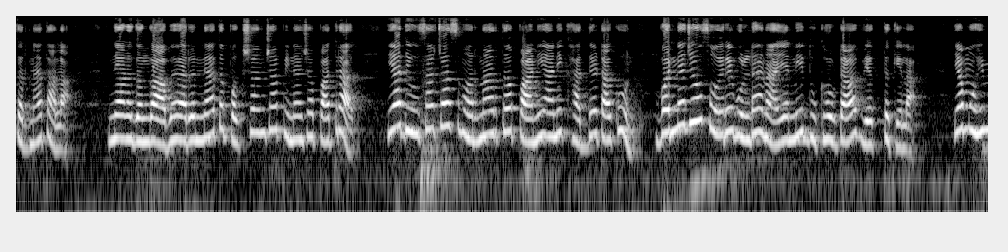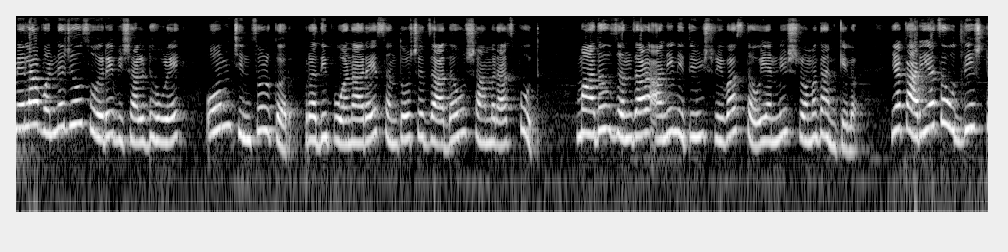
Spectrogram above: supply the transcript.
करण्यात आला. ज्ञानगंगा अभयारण्यात पक्ष्यांच्या पिण्याच्या पात्रात या दिवसाच्या स्मरणार्थ पाणी आणि खाद्य टाकून वन्यजीव सोयरे बुलढाणा यांनी दुखवटा व्यक्त केला. या मोहिमेला वन्यजीव सोयरे विशाल ढवळे ओम चिंचोळकर प्रदीप वनारे संतोष जाधव श्याम राजपूत माधव जंजाळ आणि नितीन श्रीवास्तव यांनी श्रमदान केलं. या कार्याचं उद्दिष्ट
